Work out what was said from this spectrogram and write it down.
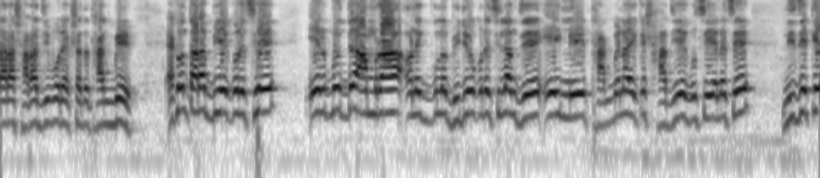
তারা সারা জীবন একসাথে থাকবে, এখন তারা বিয়ে করেছে। এর মধ্যে আমরা অনেকগুলো ভিডিও করেছিলাম যে এই মেয়ে থাকবে না, একে সাজিয়ে গুছিয়ে এনেছে। নিজেকে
